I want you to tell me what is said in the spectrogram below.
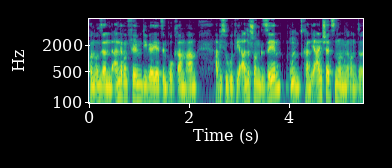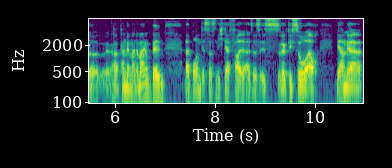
von unseren anderen Filmen, die wir jetzt im Programm haben, habe ich so gut wie alle schon gesehen mhm. und kann die einschätzen und, und äh, kann mir meine Meinung bilden. Bei Bond ist das nicht der Fall. Also es ist wirklich so, auch wir haben ja,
